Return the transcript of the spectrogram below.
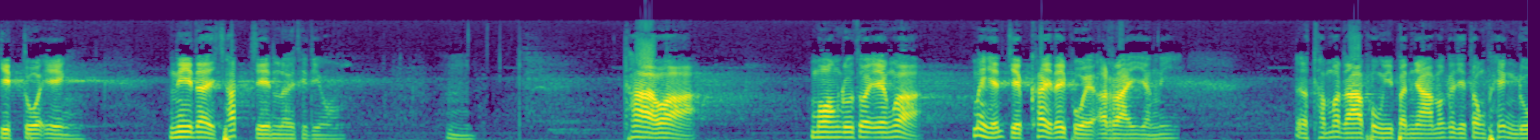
จิตตัวเอง นี่ได้ชัดเจนเลยทีเดียวถ้าว่ามองดูตัวเองว่า ไม่เห็นเจ็บไข้ได้ป่วยอะไรอย่างนี้ธรรมดาผู้มีปัญญามันก็จะต้องเพ่งดู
